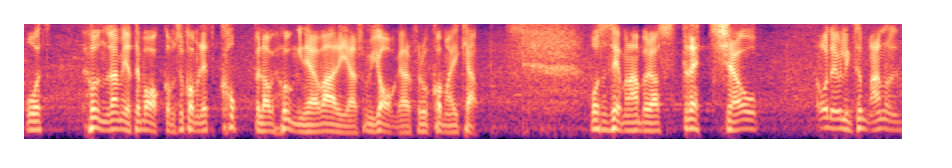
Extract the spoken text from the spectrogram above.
och ett hundra meter bakom så kommer det ett koppel av hungriga vargar som jagar för att komma ikapp. Och så ser man han börjar stretcha och och det är liksom, man,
